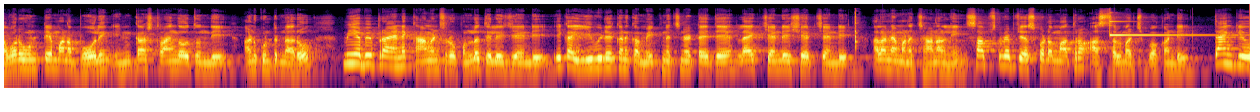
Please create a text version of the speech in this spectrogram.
ఎవరు ఉంటే మన బౌలింగ్ ఇంకా స్ట్రాంగ్ అవుతుంది అనుకుంటున్నారో మీ అభిప్రాయాన్ని కామెంట్స్ రూపంలో తెలియజేయండి. ఇక ఈ వీడియో కనుక మీకు నచ్చినట్టయితే లైక్ చేయండి షేర్ చేయండి. అలానే మన ఛానల్ని సబ్స్క్రైబ్ చేసుకోవడం మాత్రం అస్సలు మర్చిపోకండి. Thank you.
